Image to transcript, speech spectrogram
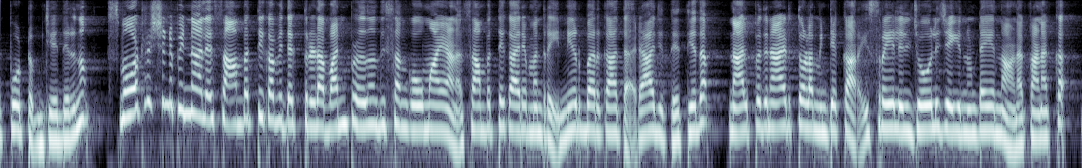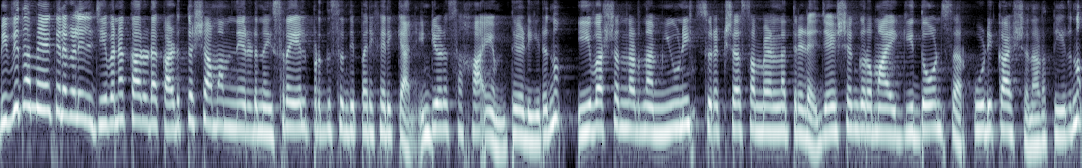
റിപ്പോർട്ടും ചെയ്തിരുന്നു. സ്മോട്രിഷിന് പിന്നാലെ സാമ്പത്തിക വിദഗ്ധരുടെ വൻ പ്രതിനിധി സംഘവുമായാണ് സാമ്പത്തികകാര്യമന്ത്രി നിർബർഗാത്ത് രാജ്യത്തെത്തിയത്. നാൽപ്പതിനായിരത്തോളം ഇന്ത്യക്കാർ ഇസ്രയേലിൽ ജോലി ചെയ്യുന്നുണ്ട് എന്നാണ് കണക്ക്. വിവിധ മേഖലകളിൽ ജീവനക്കാരുടെ കടുത്ത ക്ഷാമം നേരിടുന്ന ഇസ്രയേൽ പ്രതിസന്ധി പരിഹരിക്കാൻ ഇന്ത്യയുടെ സഹായം തേടിയിരുന്നു. ഈ വർഷം നടന്ന മ്യൂണിച്ച് സുരക്ഷാ സമ്മേളനത്തിനിടെ ജയശങ്കറുമായി ഗിദോൺ സർ കൂടിക്കാഴ്ച നടത്തിയിരുന്നു.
